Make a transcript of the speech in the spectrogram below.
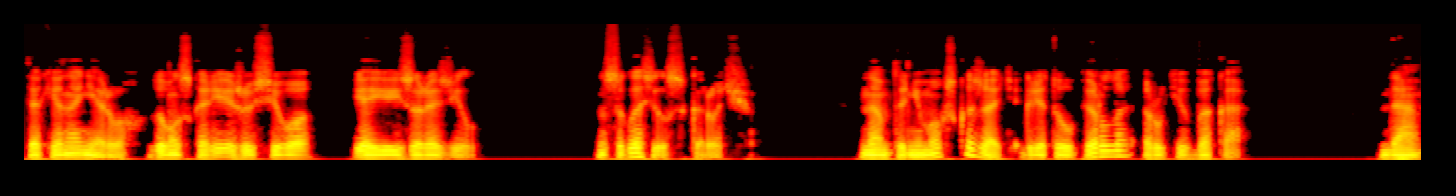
«Так я на нервах. Думал, скорее же всего, я ее и заразил». Но согласился, короче. «Нам-то не мог сказать?» — Грета уперла руки в бока. «Да,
